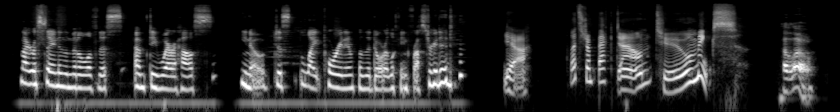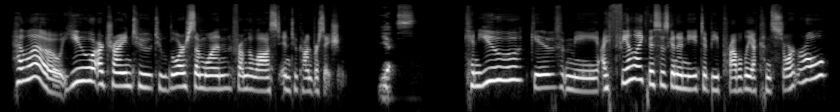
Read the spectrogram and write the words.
Myra staying in the middle of this empty warehouse, you know, just light pouring in from the door looking frustrated. Yeah. Let's jump back down to Minx. Hello. Hello. You are trying to to lure someone from the lost into conversation. Yes. Can you give me I feel like this is going to need to be probably a consort roll.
